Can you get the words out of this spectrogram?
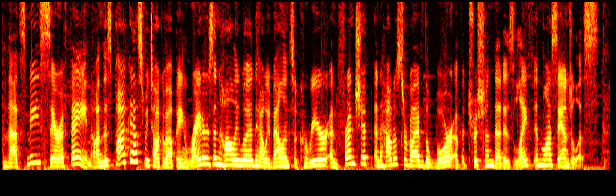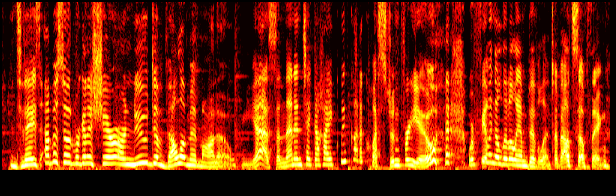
That's me, Sarah Fain. On this podcast, we talk about being writers in Hollywood, how we balance a career and friendship, and how to survive the war of attrition that is life in Los Angeles. In today's episode, we're going to share our new development motto. Yes, and then in Take a Hike, we've got a question for you. we're feeling a little ambivalent about something.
